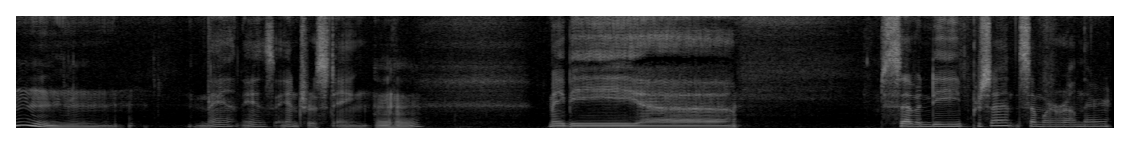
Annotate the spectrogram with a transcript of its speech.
Hmm. That is interesting. Mm-hmm. Maybe uh seventy percent, somewhere around there.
